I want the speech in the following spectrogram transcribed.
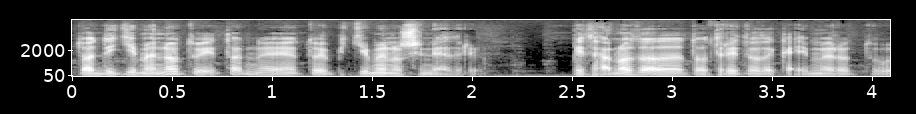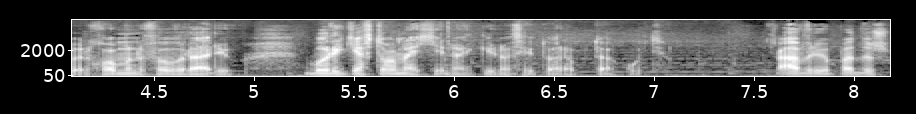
Το αντικείμενό του ήταν ε, το επικείμενο συνέδριο. Πιθανότατα το τρίτο δεκαήμερο του ερχόμενου Φεβρουάριου. Μπορεί και αυτό να έχει ανακοινωθεί τώρα που το ακούτε. Αύριο πάντως,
